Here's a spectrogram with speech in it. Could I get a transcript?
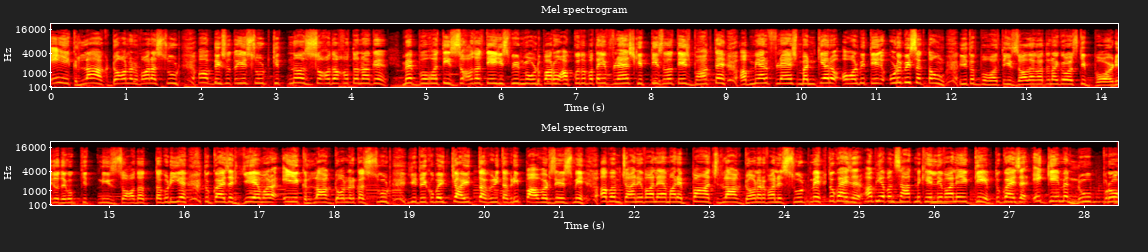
एक लाख डॉलर वाला सूट आप देख सकते हो, ये सूट कितना ज़्यादा खतरनाक है। मैं बहुत ही ज़्यादा तेज स्पीड में उड़ पा रहा हूँ। आपको तो पता ही फ्लैश कितनी ज़्यादा तेज भागता है। अब मैं यार फ्लैश बन के यार और भी तेज उड़ भी सकता हूँ। ये तो बहुत ही ज़्यादा खतरनाक है और इसकी बॉडी तो देखो कितनी ज़्यादा तगड़ी है। तो गाइस ये हमारा एक लाख डॉलर का सूट ये देखो भाई, क्या ही तगड़ी तगड़ी पावर्स है इसमें। अब हम जाने वाले हैं हमारे पाँच लाख डॉलर वाले सूट में। तो गाइस अभी अपन साथ में खेलने वाले एक गेम तो गाइस एक गेम है नूब प्रो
